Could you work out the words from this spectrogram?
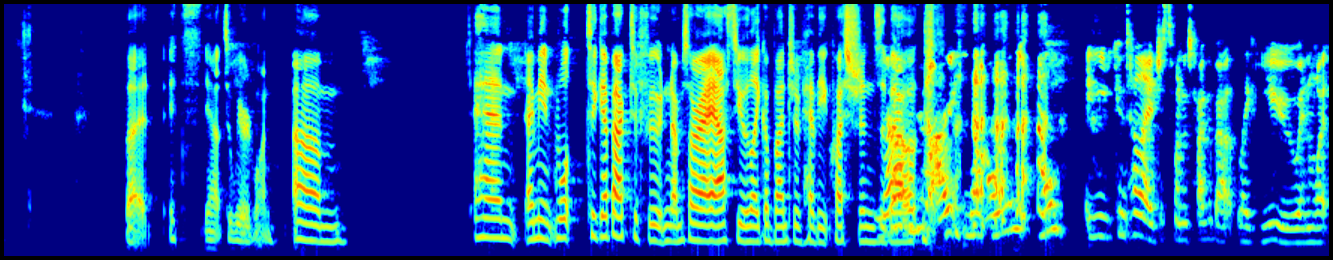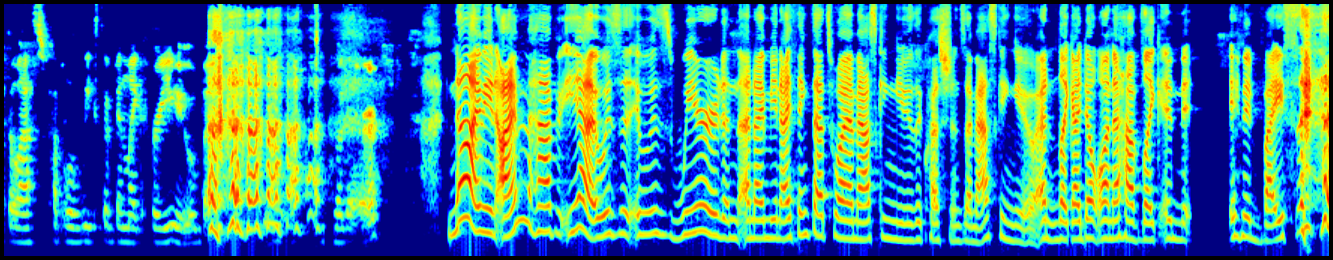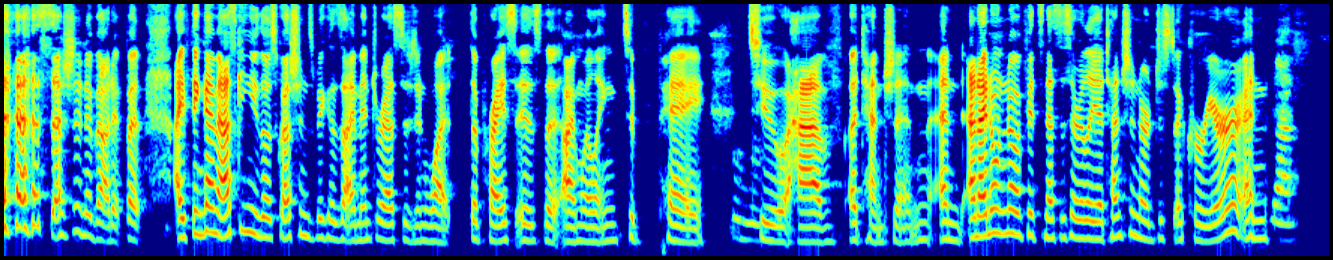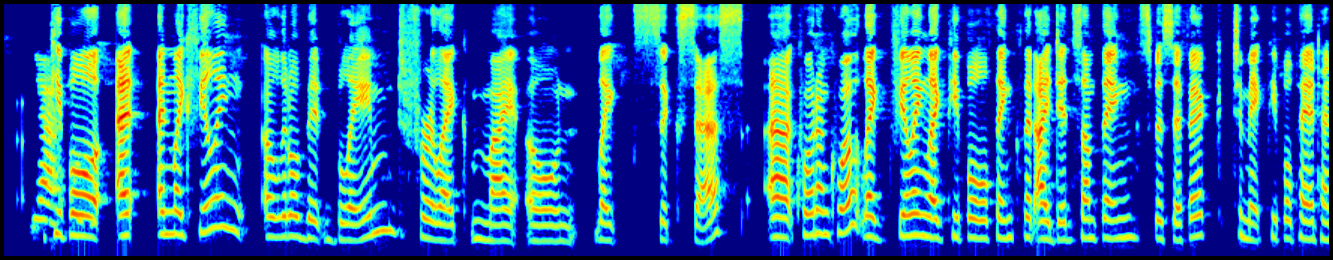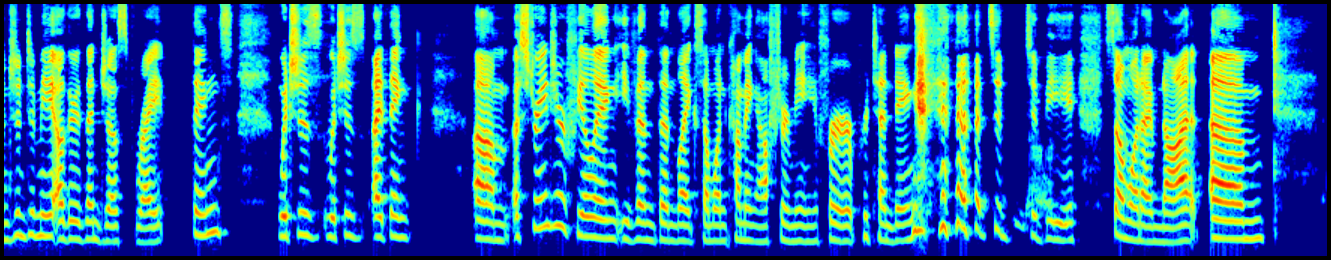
but it's yeah it's a weird one. Um and I mean, well, to get back to food, and I'm sorry I asked you like a bunch of heavy questions no, about. No, I, no I, I, you can tell I just want to talk about like you and what the last couple of weeks have been like for you. But there. no, I mean, I'm happy. Yeah, it was it was weird, and and I mean, I think that's why I'm asking you the questions I'm asking you, and like I don't want to have like an an advice session about it but i think i'm asking you those questions because i'm interested in what the price is that i'm willing to pay mm-hmm. to have attention and and i don't know if it's necessarily attention or just a career and yeah. Yeah. people and, and like feeling a little bit blamed for like my own like success uh quote unquote like feeling like people think that i did something specific to make people pay attention to me other than just write things which is which is i think um, a stranger feeling even than like someone coming after me for pretending to to be someone I'm not. Um,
